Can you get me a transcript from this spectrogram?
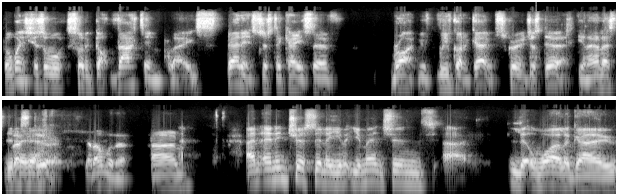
But once you sort of got that in place, then it's just a case of, right, we've, we've got to go. Screw it, just do it. You know, let's yeah, let's yeah. do it. Get on with it. Um, and and interestingly, you, you mentioned uh, little while ago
